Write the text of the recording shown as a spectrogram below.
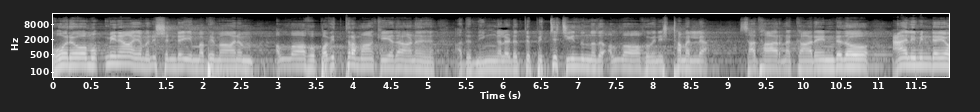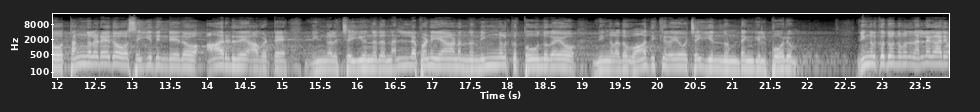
ഓരോ മുഗ്മിനായ മനുഷ്യന്റെയും അഭിമാനം അള്ളാഹു പവിത്രമാക്കിയതാണ്. അത് നിങ്ങളെടുത്ത് പിച്ചു ചീന്തുന്നത് അള്ളാഹുവിന് ഇഷ്ടമല്ല സാധാരണക്കാരന്റെതോ ആലിമിന്റെയോ തങ്ങളുടേതോ സയ്യിദിന്റെതോ ആരുടേതേ ആവട്ടെ നിങ്ങൾ ചെയ്യുന്നത് നല്ല പണിയാണെന്ന് നിങ്ങൾക്ക് തോന്നുകയോ നിങ്ങളത് വാദിക്കുകയോ ചെയ്യുന്നുണ്ടെങ്കിൽ പോലും നിങ്ങൾക്ക് തോന്നുന്നത് നല്ല കാര്യം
